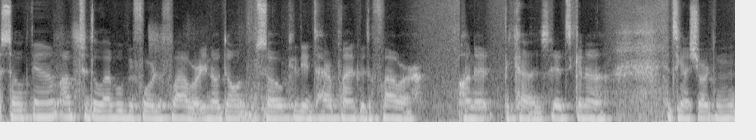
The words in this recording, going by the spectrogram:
Soak them up to the level before the flower. You know, don't soak the entire plant with the flower on it because it's gonna it's gonna shorten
